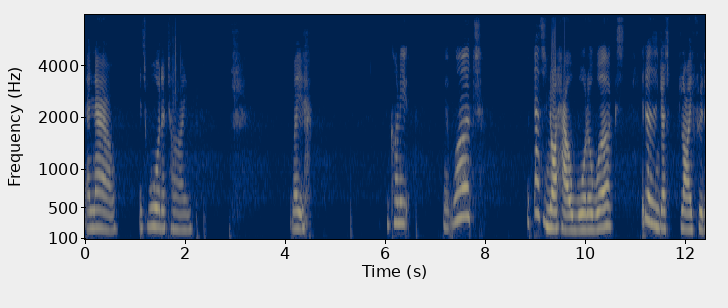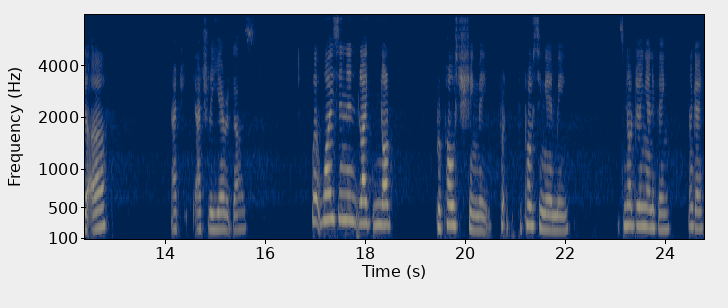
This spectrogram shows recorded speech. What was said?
And now, it's water time. Wait. I can't eat. Wait, what? But that's not how water works. It doesn't just fly through the earth. Actually, yeah, it does. But why isn't it like not proposing me? Pr proposing in me? It's not doing anything. Okay.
